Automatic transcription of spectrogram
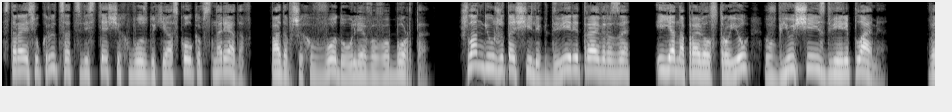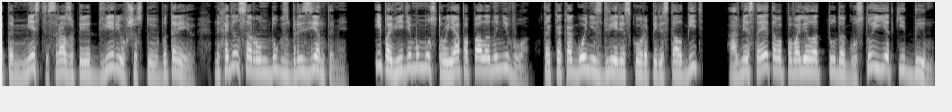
стараясь укрыться от свистящих в воздухе осколков снарядов, падавших в воду у левого борта. Шланги уже тащили к двери траверза, и я направил струю в бьющее из двери пламя. В этом месте, сразу перед дверью в шестую батарею, находился рундук с брезентами, и, по-видимому, струя попала на него, так как огонь из двери скоро перестал бить, а вместо этого повалил оттуда густой едкий дым,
